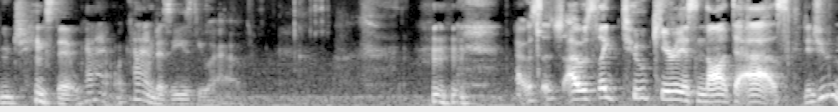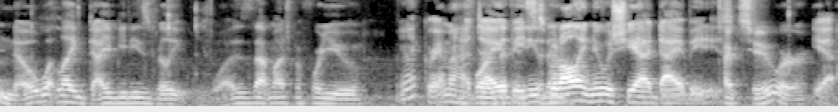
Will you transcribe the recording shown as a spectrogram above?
you jinxed it. What kind of what kind of disease do you have? I was such, I was like too curious not to ask. Did you know what like diabetes really was that much before you I mean, my grandma had diabetes, but all I knew was she had diabetes. type two or Yeah,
